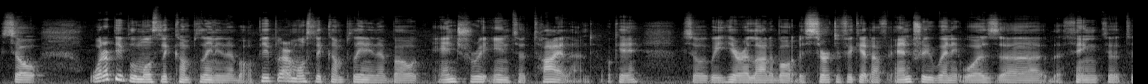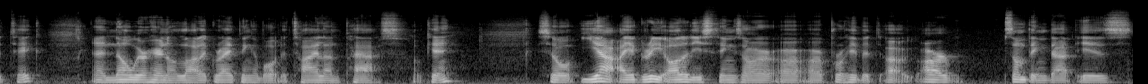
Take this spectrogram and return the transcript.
So, what are people mostly complaining about? People are mostly complaining about entry into Thailand. Okay. So, we hear a lot about the certificate of entry when it was uh, the thing to, to take. And now we're hearing a lot of griping about the Thailand pass. Okay. So, yeah, I agree. All of these things are, are, are prohibit, are, are something that is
